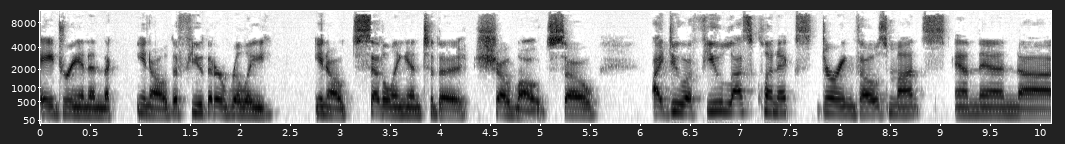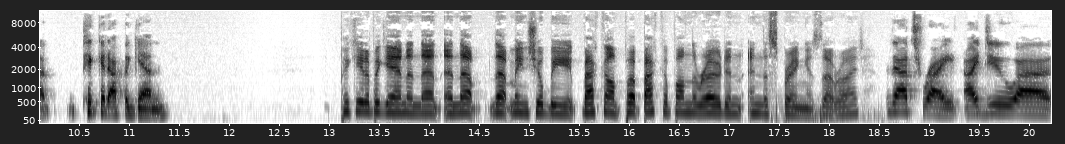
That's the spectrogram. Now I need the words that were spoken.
Adrienne and the you know the few that are really you know settling into the show mode. So I do a few less clinics during those months, and then uh, pick it up again pick it up again, and that and that that means you'll be back up back up on the road in, in the spring. Is that right? That's right. I do. Uh,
